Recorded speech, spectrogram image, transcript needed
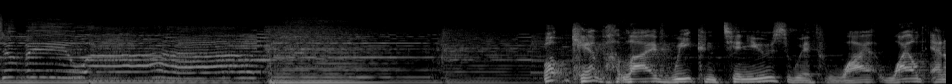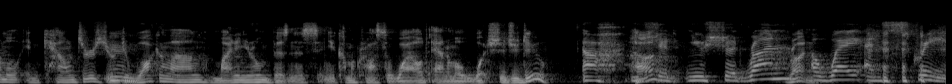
to be wild. Well, Camp Live Week continues with wild, wild animal encounters. You're, you're walking along, minding your own business, and you come across a wild animal. What should you do? Ah, you Huh? should you should run, Run. away and scream.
